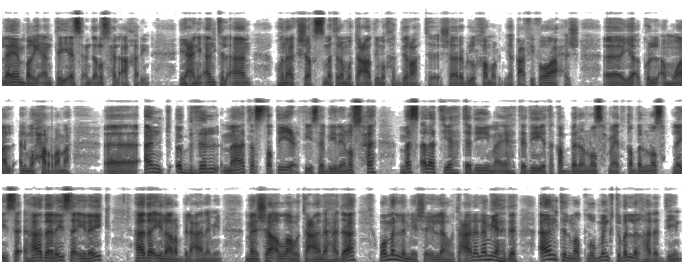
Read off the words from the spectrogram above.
لا ينبغي أن تيأس عند نصح الآخرين. يعني أنت الآن هناك شخص مثلا متعاطي مخدرات شارب للخمر يقع في فواحش آه، يأكل الأموال المحرمة. آه، أنت أبذل ما تستطيع في سبيل نصحه. مسألة يهتدي ما يهتدي يتقبل النصح ما يتقبل النصح. ليس هذا ليس إليك هذا إلى رب العالمين. من شاء الله تعالى هداه ومن لم يشاء الله تعالى لم يهده. أنت المطلوب منك تبلغ هذا الدين.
